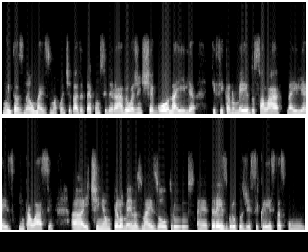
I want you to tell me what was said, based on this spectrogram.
muitas não, mas uma quantidade até considerável. A gente chegou na ilha que fica no meio do salar, na ilha Incauace, uh, e tinham pelo menos mais outros é, três grupos de ciclistas, com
